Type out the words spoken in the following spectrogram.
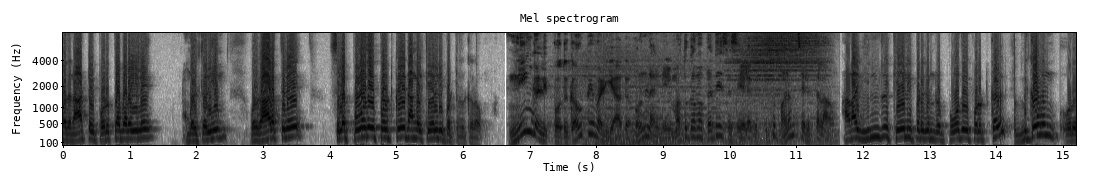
நமது நாட்டை பொறுத்தவரையிலே உங்களுக்கு தெரியும் ஒரு காலத்திலே சில போதைப் பொருட்களை நாங்கள் கேள்விப்பட்டிருக்கிறோம். நீங்கள் இப்போது கௌபே வழியாக ஆன்லைனில் மதுகம பிரதேச செயலகத்துக்கு பணம் செலுத்தலாம். ஆனால் இன்று கேள்விப்படுகின்ற போதைப் பொருட்கள் மிகவும் ஒரு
